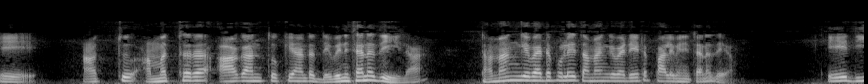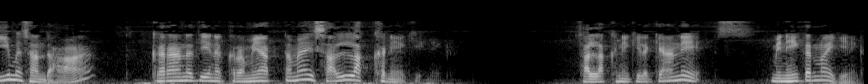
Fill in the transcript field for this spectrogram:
ඒ අතු අමතර ආගන්තුකයන්ට දෙවෙනි තැන දීලා තමන්ගේ වැඩපොලේ තමන්ගේ වැඩේට පළවෙනි තැන දෙනවා. ඒ දීම සඳහා කරන්න තියෙන ක්‍රමයක් තමයි සල්ලක්ෂණය කියන එක. සල්ලක්ෂණය කියලා කියන්නේ මෙනෙහි කරනවා කියන එක.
